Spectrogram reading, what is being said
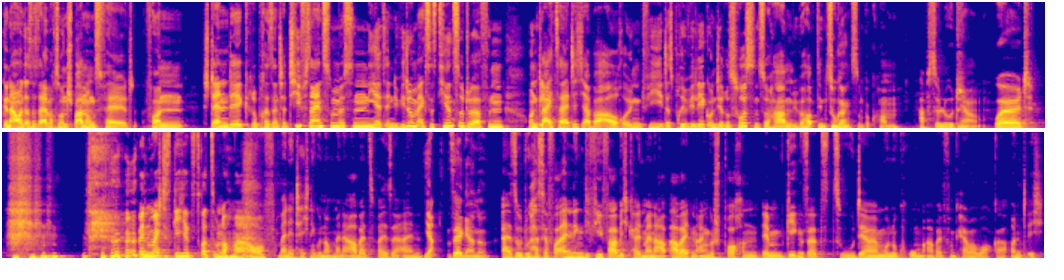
Genau, und das ist einfach so ein Spannungsfeld von ständig repräsentativ sein zu müssen, nie als Individuum existieren zu dürfen und gleichzeitig aber auch irgendwie das Privileg und die Ressourcen zu haben, überhaupt den Zugang zu bekommen. Absolut. Ja. Word. Wenn du möchtest, gehe ich jetzt trotzdem nochmal auf meine Technik und auch meine Arbeitsweise ein. Ja, sehr gerne. Also du hast ja vor allen Dingen die Vielfarbigkeit meiner Arbeiten angesprochen, im Gegensatz zu der monochromen Arbeit von Kara Walker. Und ich,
